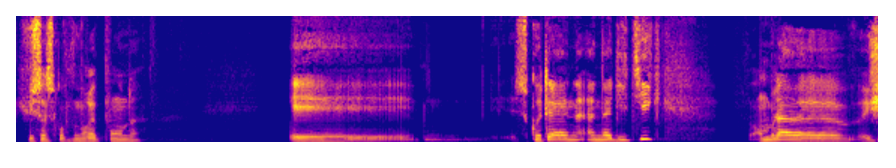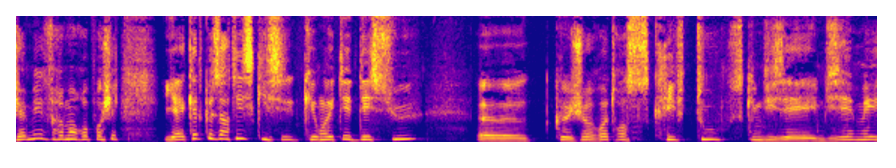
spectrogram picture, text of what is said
jusqu'à ce qu'on me réponde. Et ce côté an- analytique, on me l'a jamais vraiment reproché. Il y a quelques artistes qui ont été déçus euh, que je retranscrive tout ce qu'ils me disaient. Ils me disaient mais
